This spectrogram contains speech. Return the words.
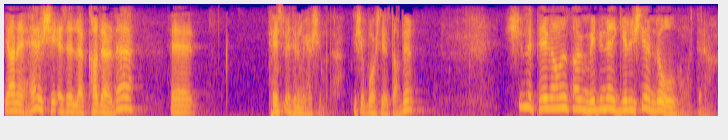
Yani her şey ezelde kaderde e, tespit edilmiş her şey bu da. İşi boş değil tabi. Şimdi Peygamberin tabi Medine'ye gelişleri ne oldu muhteremler?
